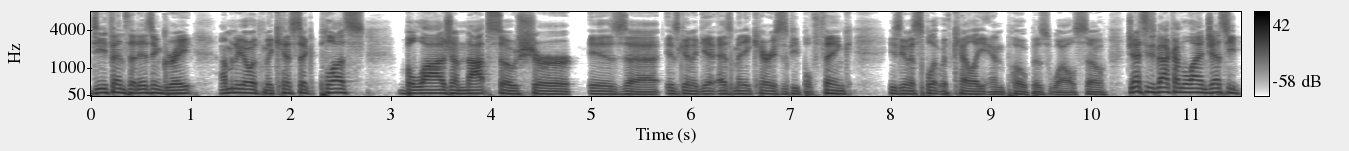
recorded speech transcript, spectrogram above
defense that isn't great, I'm going to go with McKissic plus Ballage. I'm not so sure is uh, is going to get as many carries as people think. He's going to split with Kelley and Pope as well. So Jesse's back on the line. Jesse,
